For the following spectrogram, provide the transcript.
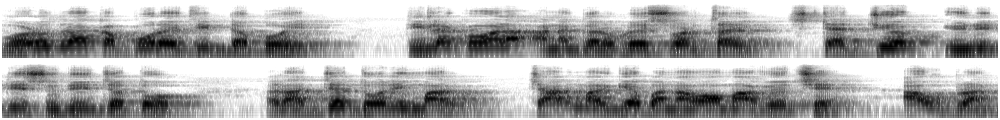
વડોદરા, કપૂરથી ડભોઈ, તિલકવાડા અને ગરુડેશ્વર થઈ સ્ટેચ્યુ ઓફ યુનિટી સુધી જતો રાજ્ય ધોરીમાર્ગ ચાર માર્ગીય બનાવવામાં આવ્યો છે. આ ઉપરાંત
